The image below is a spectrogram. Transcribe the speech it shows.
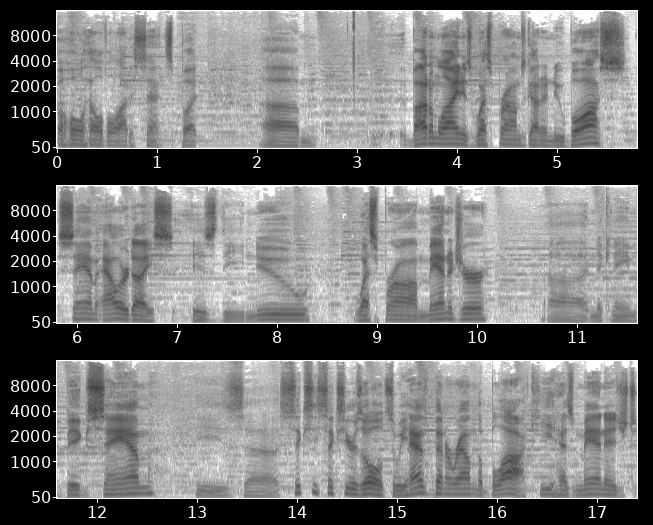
a whole hell of a lot of sense. But um, bottom line is West Brom's got a new boss. Sam Allardyce is the new West Brom manager, uh, nicknamed Big Sam. He's uh, 66 years old, so he has been around the block. He has managed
